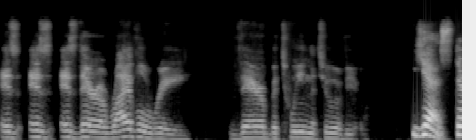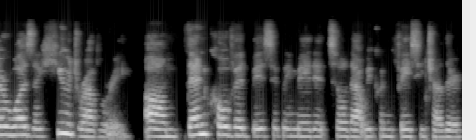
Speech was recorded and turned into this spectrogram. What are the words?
Is, is, is there a rivalry there between the two of you? yes, there was a huge rivalry. Um, then COVID basically made it so that we couldn't face each other.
